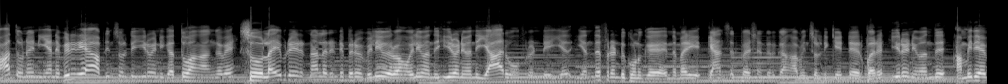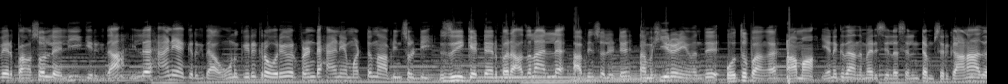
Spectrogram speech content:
பார்த்தோன்னே நீ என்ன விடுறியா? அப்படின்னு சொல்லிட்டு ஹீரோயினி கத்துவாங்க அங்கவே. ஸோ லைப்ரரினால ரெண்டு பேரும் வெளியே வருவாங்க. வெளியே வந்து ஹீரோனி வந்து யார் உன் ஃப்ரெண்டு எந்த ஃப்ரெண்டுக்கு உனக்கு இந்த மாதிரி கேன்சர் பேஷண்ட் இருக்காங்க? அப்படின்னு சொல்லிட்டு கேட்டே இருப்பாரு. ஹீரோனி வந்து அமைதியாகவே இருப்பாங்க. சொல்லு லீக் இருக்குதா? இல்லை ஹேனியாக்கு இருக்குதா? உனக்கு இருக்கிற ஒரே ஒரு ஃப்ரெண்டு ஹேனியா மட்டும் தான் அப்படின்னு சொல்லிட்டு ஜூ கேட்டே இருப்பாரு. அதெல்லாம் இல்லை அப்படின்னு சொல்லிட்டு நம்ம ஹீரோயினி வந்து ஒத்துப்பாங்க. ஆமாம் எனக்கு தான் அந்த மாதிரி சில சிம்டம்ஸ் இருக்கு. ஆனால் அது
